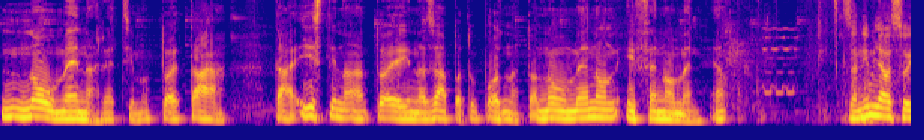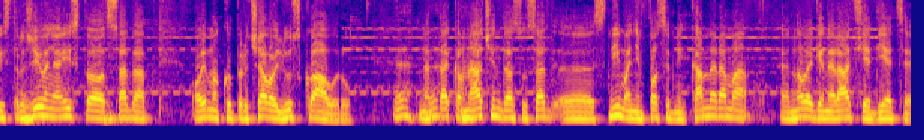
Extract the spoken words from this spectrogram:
noumena, recimo. To je ta, ta istina, to je i na zapadu poznato, noumenon i fenomen. Jel? Zanimljiva su istraživanja isto sada ovima koji proučavaju ljudsku auru. E, Na takav način da su sad e, snimanjem posebnim kamerama e, nove generacije djece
